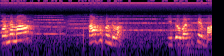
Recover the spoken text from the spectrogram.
பொன்னம்மா காசு கொண்டு வா. இதோ வந்துட்டேம்மா.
